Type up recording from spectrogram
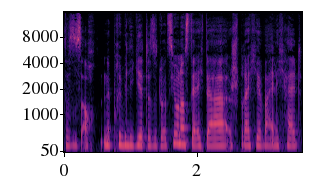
das ist auch eine privilegierte Situation, aus der ich da spreche, weil ich halt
